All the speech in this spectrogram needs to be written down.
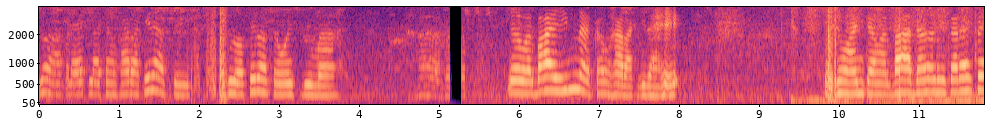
જો આપણે આટલા ઘઉં સારા કર્યા છે એકલો કર્યો છે ને અમારા બા એમના કામ સારા કર્યા છે. તો જો આમ કે અમારા બા દાણું કરે છે,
